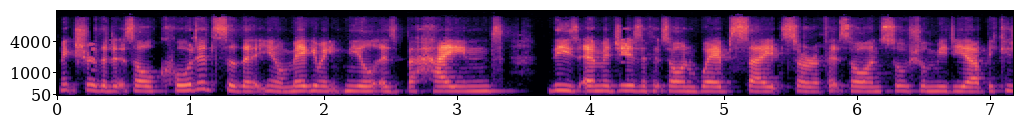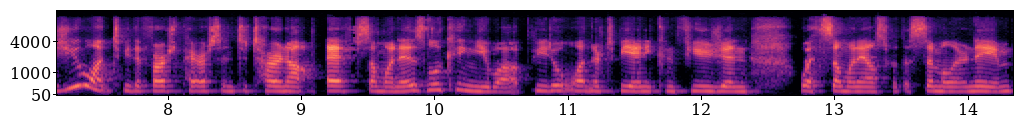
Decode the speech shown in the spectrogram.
Make sure that it's all coded so that you know Megan MacNeill is behind these images if it's on websites or if it's on social media because you want to be the first person to turn up if someone is looking you up you don't want there to be any confusion with someone else with a similar name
